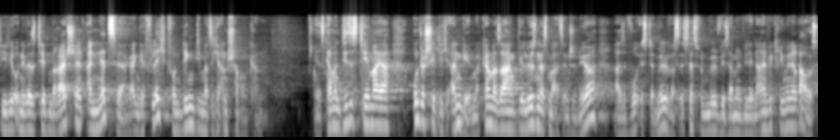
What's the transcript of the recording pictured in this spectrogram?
die die Universitäten bereitstellen, ein Netzwerk, ein Geflecht von Dingen, die man sich anschauen kann. Jetzt kann man dieses Thema ja unterschiedlich angehen. Man kann mal sagen, wir lösen das mal als Ingenieur, also wo ist der Müll, was ist das für ein Müll, wie sammeln wir den ein, wie kriegen wir den raus.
